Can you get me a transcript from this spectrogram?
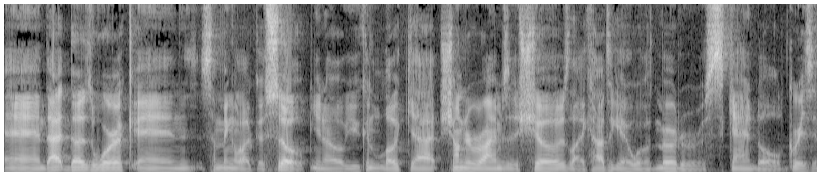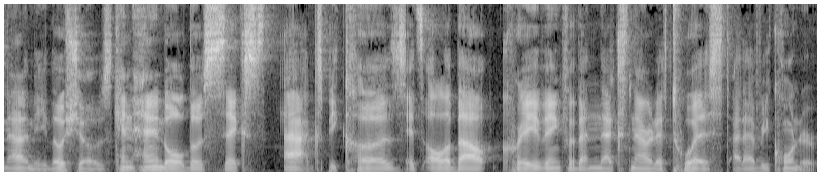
And that does work in something like a soap. You know, you can look at Shonda Rhimes' shows like How to Get Away with Murder, Scandal, Grey's Anatomy. Those shows can handle those six acts because it's all about craving for that next narrative twist at every corner.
